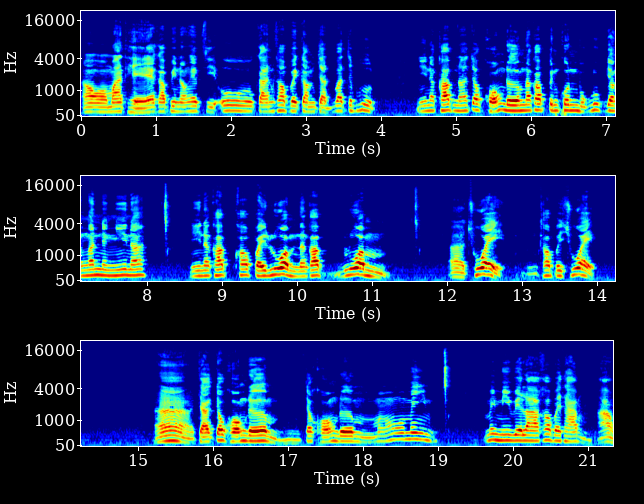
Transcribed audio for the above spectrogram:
เอาออกมาแถครับพี่น้องเอฟซีโอการเข้าไปกำจัดวัชพืชนี่นะครับนะเจ้าของเดิมนะครับ เป็นคนบุกรุกอย่างนั้นอย่างนี้นะ นี่นะครับเข้าไปร่วมนะครับ ร่วมช่วยเข้าไปช่วย อ่าจากเจ้าของเดิม เจ้าของเดิมเมาไม่ไม่มีเวลาเข้าไปทำอ้าว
